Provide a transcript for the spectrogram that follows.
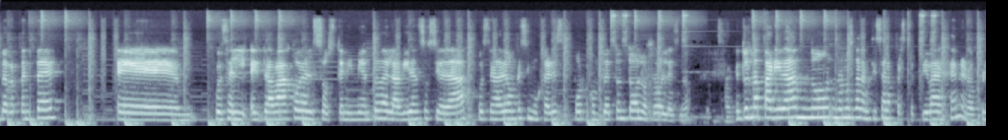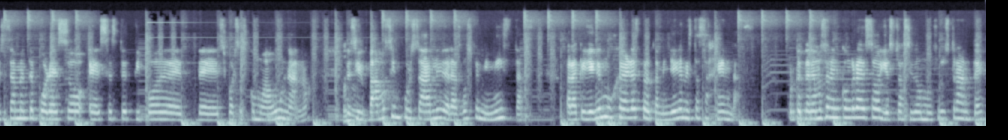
de repente, eh, pues el, el, trabajo del sostenimiento de la vida en sociedad, pues sea de hombres y mujeres por completo en todos los roles, ¿no? Entonces la paridad no, no, nos garantiza la perspectiva de género, precisamente por eso es este tipo de, de esfuerzos como a una, ¿no? Es decir, vamos a impulsar liderazgos feministas para que lleguen mujeres, pero también lleguen estas agendas porque tenemos en el Congreso, y esto ha sido muy frustrante,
